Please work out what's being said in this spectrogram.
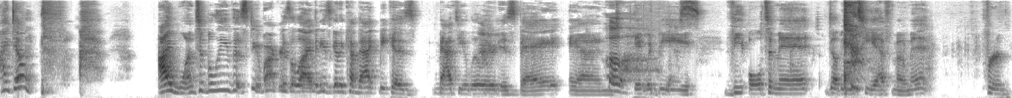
I don't. I want to believe that Stu is alive and he's going to come back because Matthew Lillard is Bay, and Ugh, it would be yes. the ultimate WTF moment for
